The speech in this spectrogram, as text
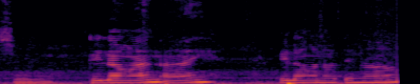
So, kailangan ay, kailangan natin ng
